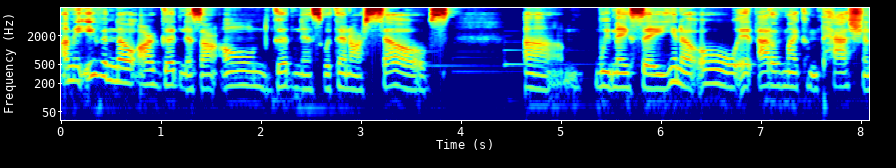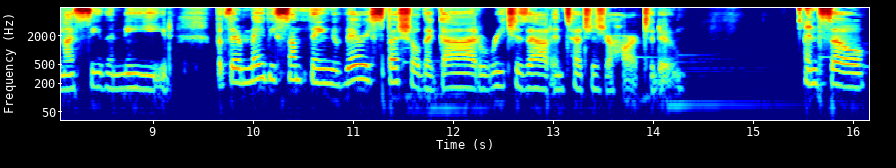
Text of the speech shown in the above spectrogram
I mean, even though our goodness, our own goodness within ourselves um, we may say, you know, oh, it, out of my compassion, I see the need. But there may be something very special that God reaches out and touches your heart to do. And so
